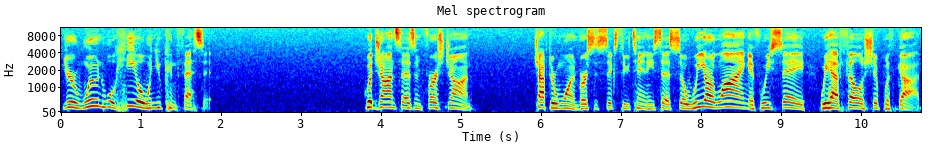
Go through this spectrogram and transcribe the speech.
Your wound will heal when you confess it. What John says in 1 John chapter 1 verses 6 through 10 he says so we are lying if we say we have fellowship with god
